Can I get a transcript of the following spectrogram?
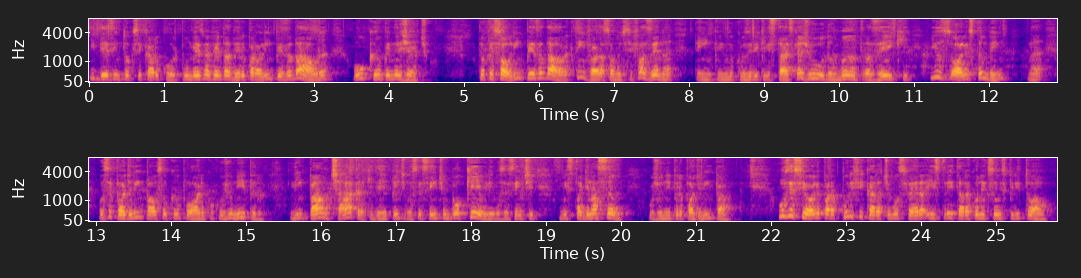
e desintoxicar o corpo. O mesmo é verdadeiro para a limpeza da aura ou campo energético. Então, pessoal, limpeza da aura, que tem várias formas de se fazer, né? Tem inclusive cristais que ajudam, mantras, reiki e os óleos também, né? Você pode limpar o seu campo órico com junípero. Limpar um chakra que de repente você sente um bloqueio ali, você sente uma estagnação. O junípero pode limpar. Use esse óleo para purificar a atmosfera e estreitar a conexão espiritual.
